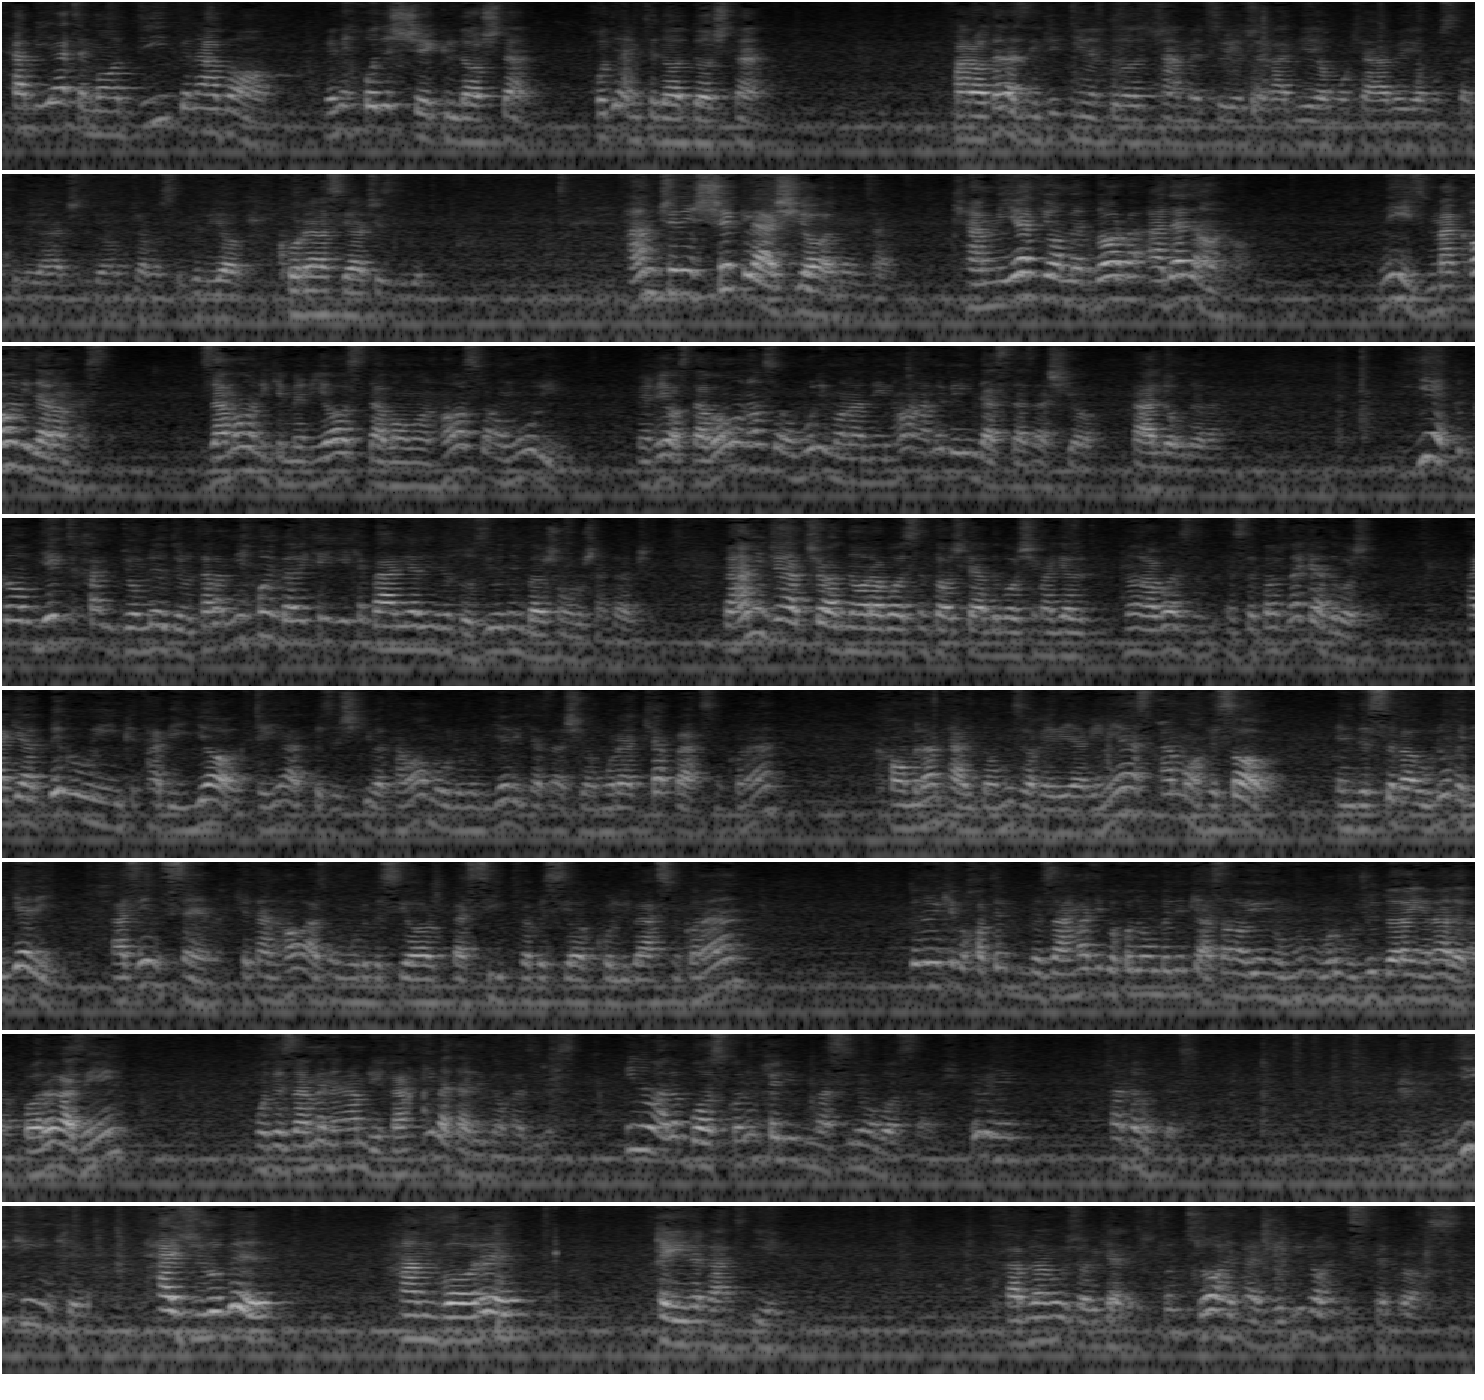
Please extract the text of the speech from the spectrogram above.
طبیعت مادی به نحو عام یعنی خود شکل داشتن خود امتداد داشتن. فراتر از اینکه این امتداد چند متری یا چقدریه یا مکعبه یا مستطیل یا هر چیزی یا مستطیل یا کره است یا هر چیز دیگه. همچنین شکل اشیاء منتر کمیت یا مقدار و عدد آنها نیز مکانی در آن هستند. زمانی که مقیاس دوام آنهاست و اموری مقیاس دوام آنهاست و اموری مانند اینها همه به این دست از اشیاء تعلق دارند یک گام یک جمله جلوتر هم برای اینکه یکی برگردیم رو توضیح بدیم برای شما روشن‌تر بشه. به همین جهت شاید ناروا استنتاج کرده باشیم. اگر ناروا استنتاج نکرده باشیم اگر بگوییم که طبیعیات، هیئت پزشکی و تمام علوم دیگری که از اشیاء مرکب بحث می‌کنند کاملا تردیدآمیز و غیر یقینی است. اما حساب هندسه و علوم دیگری از این سن که تنها از امور بسیار بسیط و بسیار کلی بحث می‌کنن بدونیم که به خاطر به زحمتی به خودمون بدیم که اصلا آیا این امور وجود دارن یا ندارن. فارغ از این متضمن امری قطعی و تردید ناپذیر است. اینو الان باز کنیم خیلی مسیر ما بازتر میشه. ببینید چند تا نکته است. یکی این که تجربه همواره غیر قطعیه. قبلا رو اشاره کردیم چون راه تجربی راه استقراست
